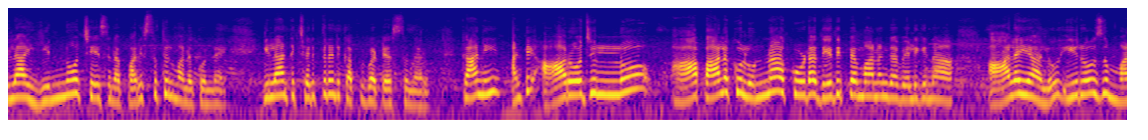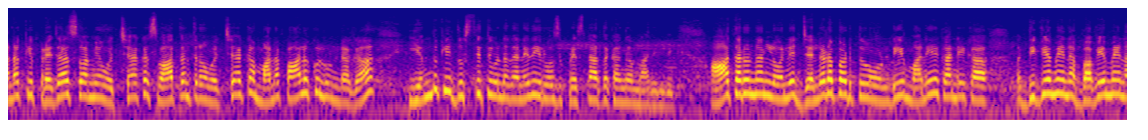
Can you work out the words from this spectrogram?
ఇలా ఎన్నో చేసిన పరిస్థితులు మనకున్నాయి ఇలాంటి చరిత్రని కప్పిపట్టేస్తున్నారు కానీ అంటే ఆ రోజుల్లో ఆ పాలకులు ఉన్నా కూడా దేదీప్యమానంగా వెలిగిన ఆలయాలు ఈరోజు మనకి ప్రజాస్వామ్యం వచ్చాక స్వాతంత్రం వచ్చాక మన పాలకులు ఉండగా ఎందుకు ఈ దుస్థితి ఉన్నదనేది ఈరోజు ప్రశ్నార్థకంగా మారింది ఆ తరుణంలోనే జల్లెడ పడుతూ ఉండి అనేక అనేక దివ్యమైన భవ్యమైన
